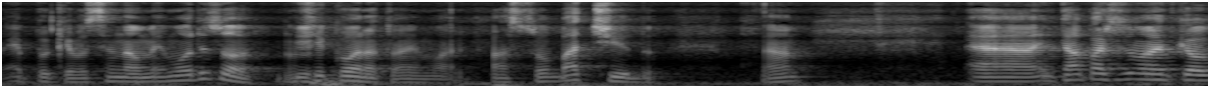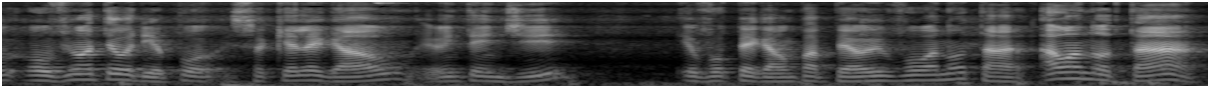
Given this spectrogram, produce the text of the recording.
é porque você não memorizou, não ficou na tua memória, passou batido. Tá? Ah, então, a partir do momento que eu ouvi uma teoria, pô, isso aqui é legal, eu entendi, eu vou pegar um papel e vou anotar. Ao anotar,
